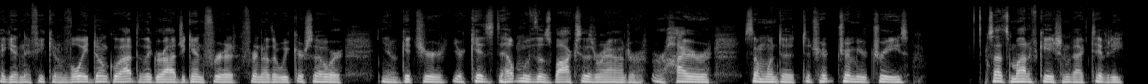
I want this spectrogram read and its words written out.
Again, if you can avoid, don't go out to the garage again for for another week or so, or you know, get your your kids to help move those boxes around, or or hire someone to to tr- trim your trees. So that's modification of activity.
